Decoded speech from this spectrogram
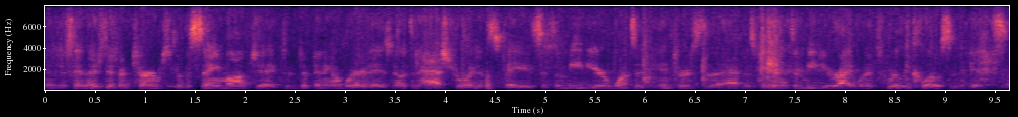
I was just saying, there's different terms for the same object depending on where it is. You know, it's an asteroid in space. It's a meteor once it enters the atmosphere, and it's a meteorite when it's really close and it hits.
